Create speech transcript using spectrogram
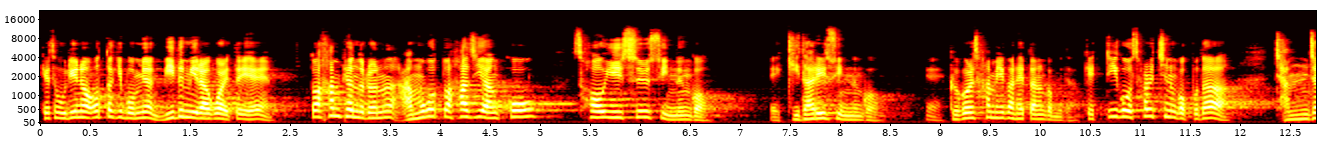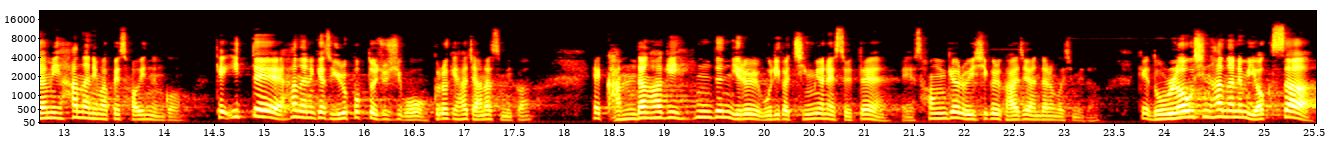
그래서 우리는 어떻게 보면 믿음이라고 할 때에 또 한편으로는 아무것도 하지 않고 서 있을 수 있는 거, 예, 기다릴 수 있는 거, 예, 그걸 3일간 했다는 겁니다. 뛰고 설치는 것보다 잠잠히 하나님 앞에 서 있는 거. 이때 하나님께서 율법도 주시고 그렇게 하지 않았습니까? 예, 감당하기 힘든 일을 우리가 직면했을 때 성결 의식을 가져야 한다는 것입니다. 놀라우신 하나님의 역사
